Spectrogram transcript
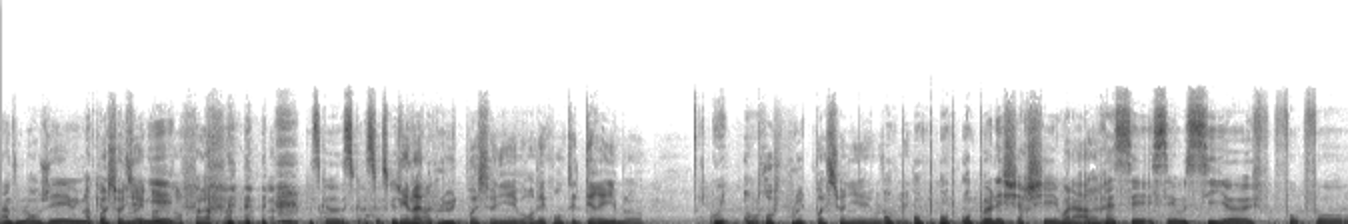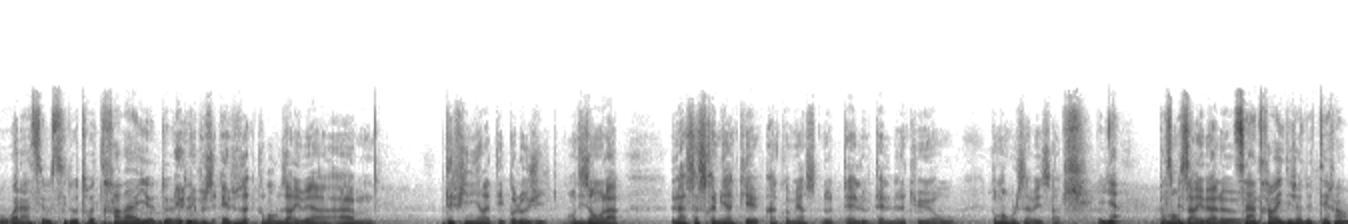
un boulanger il Un manque poissonnier, par exemple. Voilà. parce que ce que, ce que je Il n'y en a plus de poissonniers. Vous vous rendez compte C'est terrible. oui On ne trouve plus de poissonniers on, aujourd'hui. on- on- on peut les chercher. Voilà. Ouais. Après, c'est aussi, euh, faut, faut- voilà, c'est aussi notre travail de. Et, de- et vous- et vous- comment vous arrivez à, à, définir la typologie en disant voilà, là, ça serait bien qu'il y ait un commerce de telle ou telle nature ou comment vous le savez ça? Eh Comment que vous arrivez à le c'est un travail déjà de terrain.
